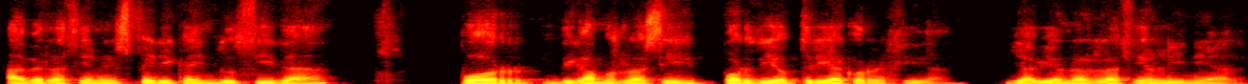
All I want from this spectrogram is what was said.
aberración esférica inducida por, digámoslo así, por dioptría corregida. Y había una relación lineal.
